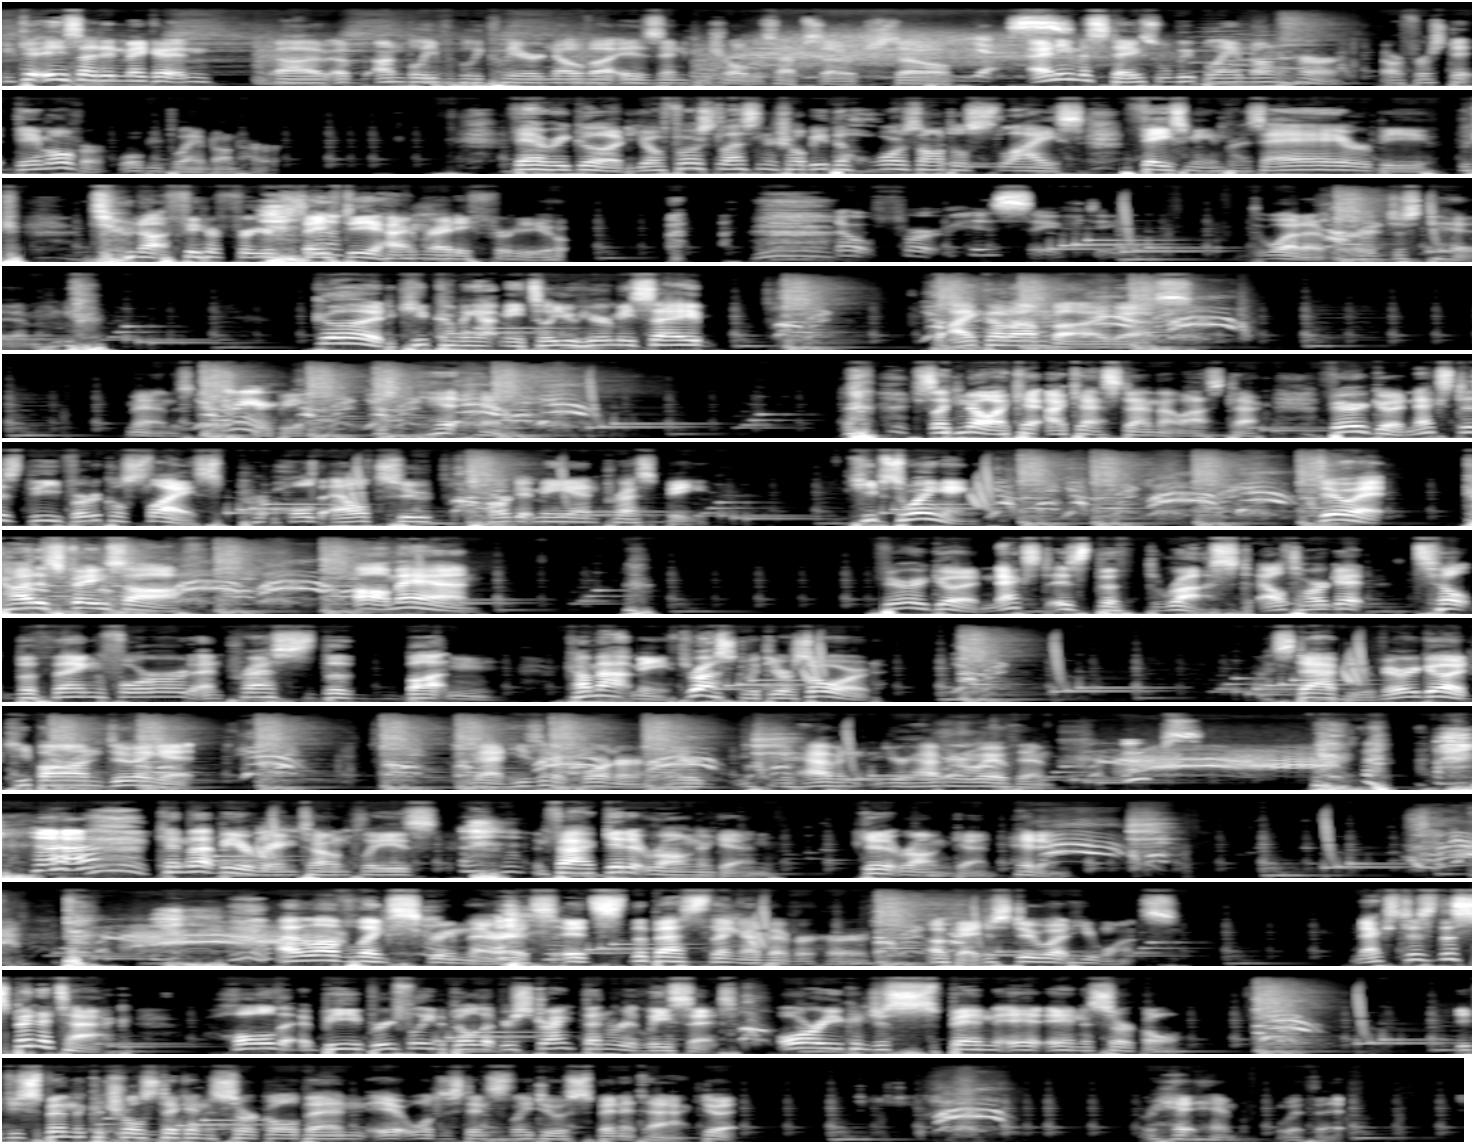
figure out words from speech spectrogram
In case I didn't make it in, uh, unbelievably clear, Nova is in control this episode, so Yes. any mistakes will be blamed on her. Our first game over will be blamed on her. Very good. Your first lesson shall be the horizontal slice. Face me and press A or B. Do not fear for your safety. I'm ready for you. No, for his safety. Whatever, just hit him. Good, keep coming at me till you hear me say... Ay caramba, I guess. Man, this guy's Come here. creepy. Just hit him. He's like, no, I can't. I can't stand that last attack. Very good. Next is the vertical slice. Hold L to target me and press B. Keep swinging. Do it. Cut his face off. Oh man. Very good. Next is the thrust. L target, tilt the thing forward and press the button. Come at me. Thrust with your sword. I stabbed you. Very good. Keep on doing it. Man, he's in a corner. You're you're having you're having your way with him. Oops. Can that be a ringtone, please? In fact, get it wrong again. Get it wrong again. Hit him. I love Link's scream there. It's it's the best thing I've ever heard. Okay, just do what he wants. Next is the spin attack. Hold B briefly to build up your strength, then release it. Or you can just spin it in a circle. If you spin the control stick in a circle, then it will just instantly do a spin attack. Do it. Or hit him with it.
